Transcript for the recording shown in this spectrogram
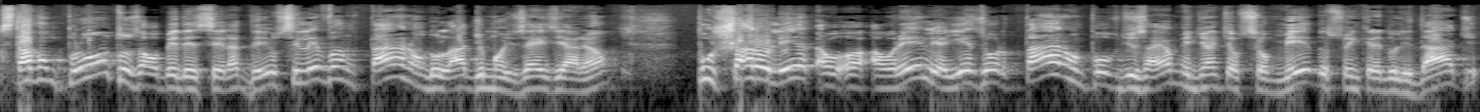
estavam prontos a obedecer a Deus, se levantaram do lado de Moisés e Arão, puxaram a orelha e exortaram o povo de Israel mediante o seu medo, a sua incredulidade,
